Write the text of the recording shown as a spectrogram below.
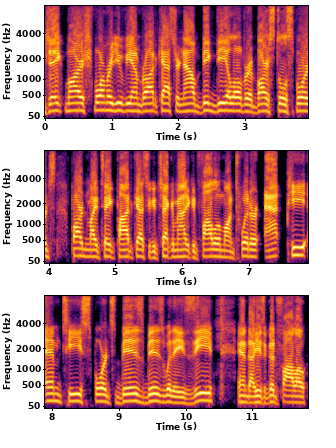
Jake Marsh, former UVM broadcaster, now big deal over at Barstool Sports. Pardon my take podcast. You can check him out. You can follow him on Twitter at PMT Sports Biz, Biz with a Z. And uh, he's a good follow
